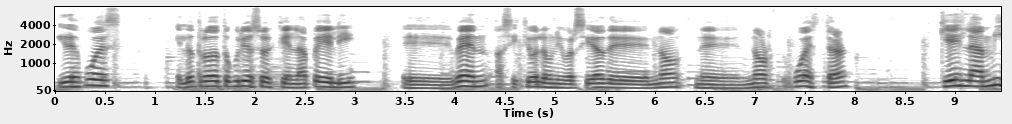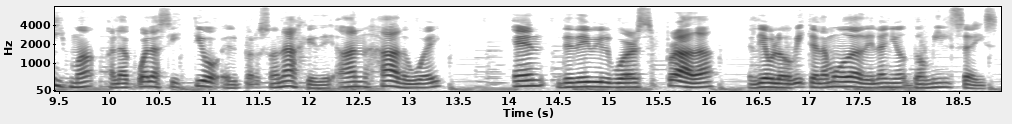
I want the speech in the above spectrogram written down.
y después, el otro dato curioso es que en la peli, eh, Ben asistió a la Universidad de Northwestern, que es la misma a la cual asistió el personaje de Anne Hathaway en The Devil Wears Prada, El Diablo Viste a la Moda del año 2006.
